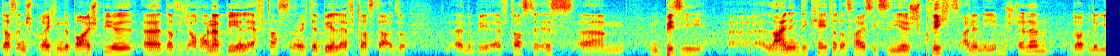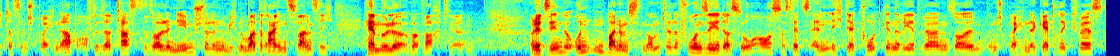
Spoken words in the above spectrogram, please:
das entsprechende Beispiel, äh, das ich auf einer BLF-Taste, nämlich der BLF-Taste, also eine BLF-Taste ist ähm, ein Busy äh, Line Indicator, das heißt, ich sehe, spricht eine Nebenstelle, dort lege ich das entsprechend ab. Auf dieser Taste soll eine Nebenstelle, nämlich Nummer 23, Herr Müller überwacht werden. Und jetzt sehen wir unten bei einem SNOM-Telefon, sehe das so aus, dass letztendlich der Code generiert werden soll, entsprechender GET-Request.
